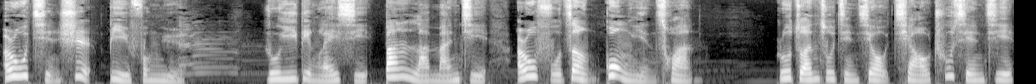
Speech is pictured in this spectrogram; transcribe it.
而无寝室，避风雨；如一定雷袭，斑斓满脊，而无辅赠，共饮窜。如转足锦绣，巧出仙机，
